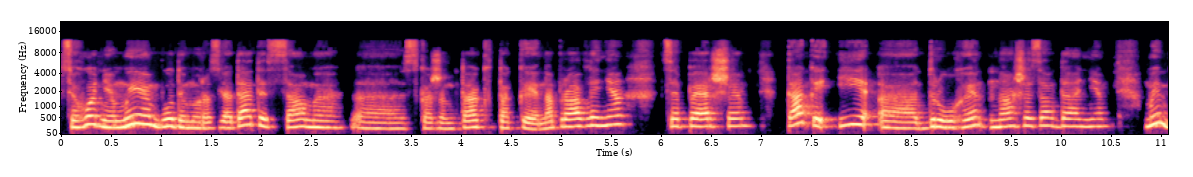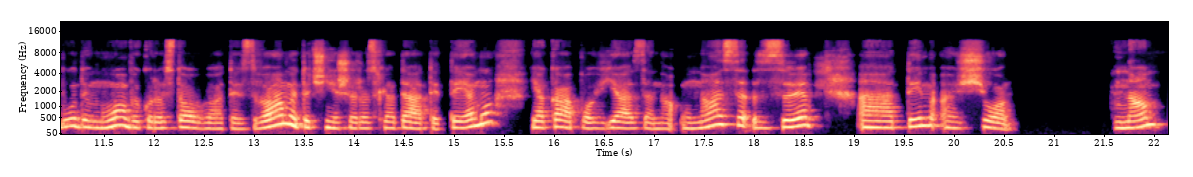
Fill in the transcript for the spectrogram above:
Сьогодні ми будемо розглядати саме, е, скажімо так, таке направлення, це перше, так і е, друге наше завдання. Ми будемо використовувати з вами, точніше розглядати тему, яка пов'язана у нас з тим, що нам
